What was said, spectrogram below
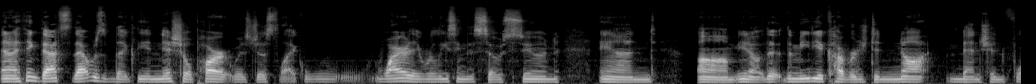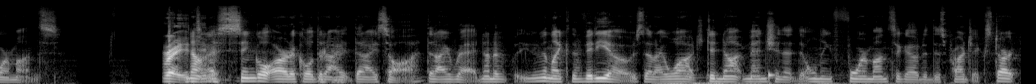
And I think that's that was like the initial part was just like why are they releasing this so soon and um you know the the media coverage did not mention 4 months Right. not a single article that I Mhm. that I saw that I read. None of even like the videos that I watched did not mention that only four months ago did this project start.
